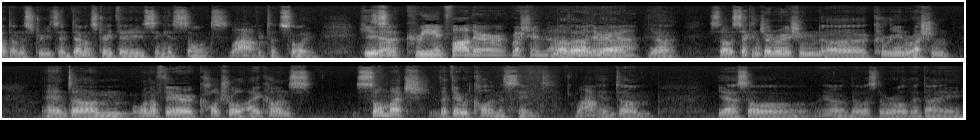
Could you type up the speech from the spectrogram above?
out on the streets and demonstrate, they sing his songs. Wow. Victor Tsoi. He He's is a Korean father, Russian uh, mother, mother. yeah, yeah. So second generation uh, Korean Russian, and um, one of their cultural icons, so much that they would call him a saint. Wow. And um, yeah, so yeah, that was the role that I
